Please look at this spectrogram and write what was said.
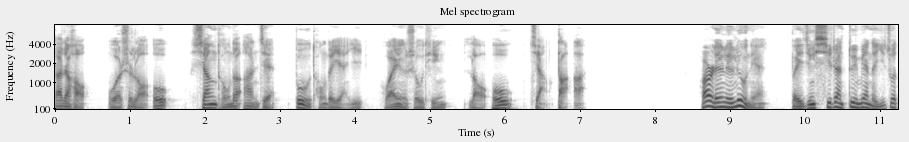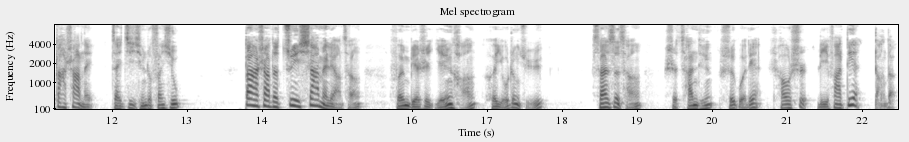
大家好，我是老欧。相同的案件，不同的演绎，欢迎收听老欧讲大案。二零零六年，北京西站对面的一座大厦内在进行着翻修。大厦的最下面两层分别是银行和邮政局，三四层是餐厅、水果店、超市、理发店等等。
